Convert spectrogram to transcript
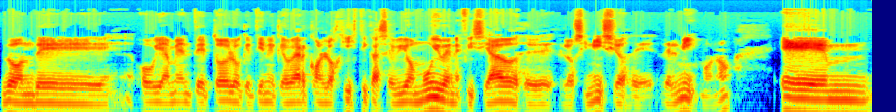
donde obviamente todo lo que tiene que ver con logística se vio muy beneficiado desde los inicios del mismo, ¿no? Em,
